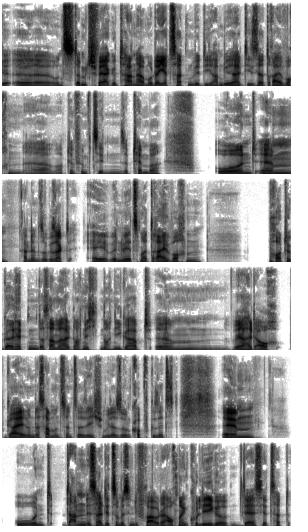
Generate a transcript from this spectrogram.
äh, uns damit schwer getan haben oder jetzt hatten wir die, haben wir halt dieses Jahr drei Wochen äh, ab dem 15. September und ähm, haben dann so gesagt, ey, wenn wir jetzt mal drei Wochen Portugal hätten, das haben wir halt noch nicht, noch nie gehabt, ähm, wäre halt auch geil und das haben wir uns dann tatsächlich schon wieder so in den Kopf gesetzt. Ähm, und dann ist halt jetzt so ein bisschen die Frage, oder auch mein Kollege, der ist jetzt, hat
